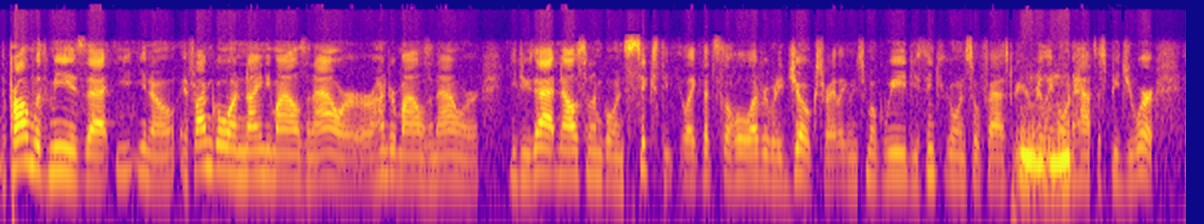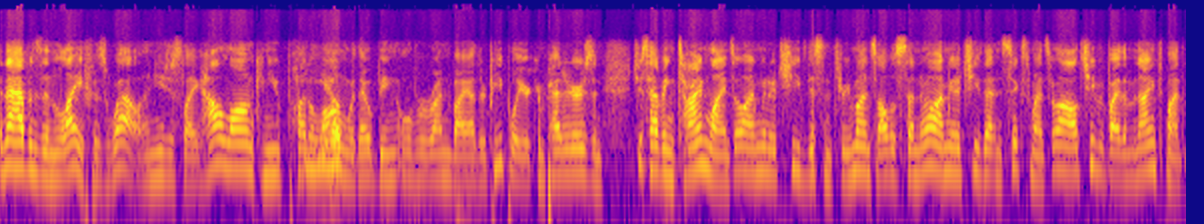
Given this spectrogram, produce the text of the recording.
The problem with me is that you, you know if I'm going 90 miles an hour or 100 miles an hour, you do that, and all of a sudden I'm going 60. Like that's the whole everybody jokes, right? Like when you smoke weed, you think you're going so fast, but you're really Mhm. going half the speed you were, and that happens in life as well. And you just like how long can you put Yep. along without being overrun by other people, your competitors, and just having timelines? Oh, I'm going to achieve this in three months. All of a sudden, oh, I'm going to achieve that in six months. Oh, I'll achieve it by the ninth month.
